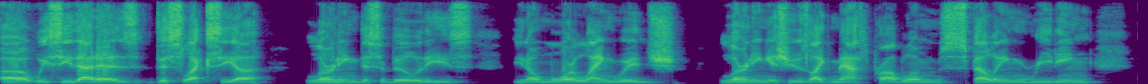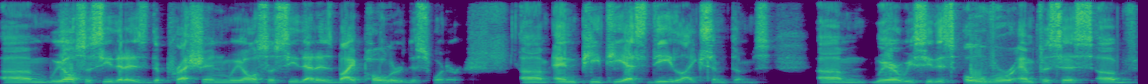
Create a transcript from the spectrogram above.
uh, we see that as dyslexia, learning disabilities, you know, more language learning issues like math problems, spelling, reading. Um, we also see that as depression. We also see that as bipolar disorder um, and PTSD like symptoms, um, where we see this overemphasis of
